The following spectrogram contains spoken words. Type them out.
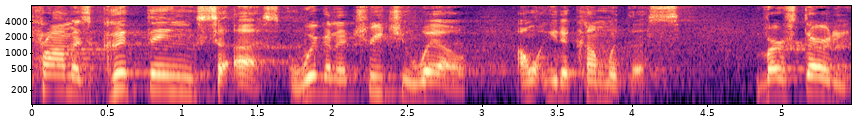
promised good things to us. We're going to treat you well. I want you to come with us. Verse 30.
